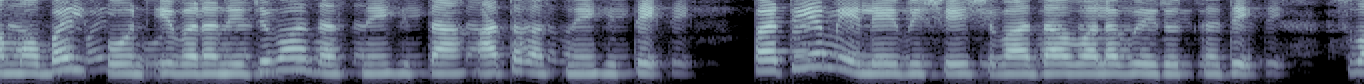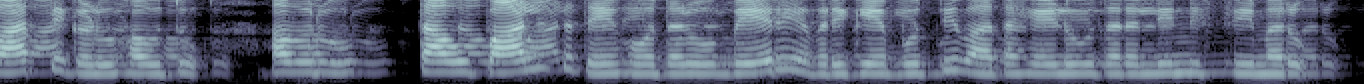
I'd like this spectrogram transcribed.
ಮೊಬೈಲ್ ಫೋನ್ ಇವರ ನಿಜವಾದ ಸ್ನೇಹಿತ ಅಥವಾ ಸ್ನೇಹಿತೆ. ಪತಿಯ ಮೇಲೆ ವಿಶೇಷವಾದ ಒಲವು ಇರುತ್ತದೆ. ಸ್ವಾರ್ಥಿಗಳು ಹೌದು. ಅವರು ತಾವು ಪಾಲಿಸದೆ ಹೋದರೂ ಬೇರೆಯವರಿಗೆ ಬುದ್ಧಿವಾದ ಹೇಳುವುದರಲ್ಲಿ ನಿಸ್ಸೀಮರು.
